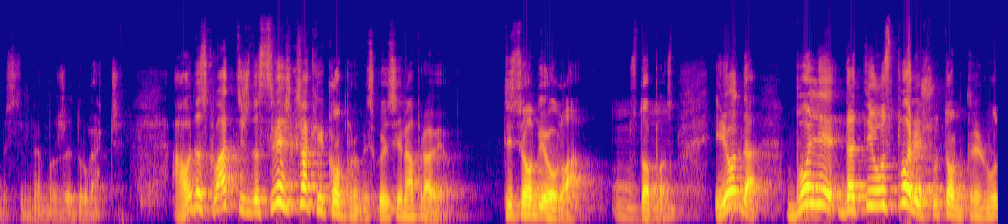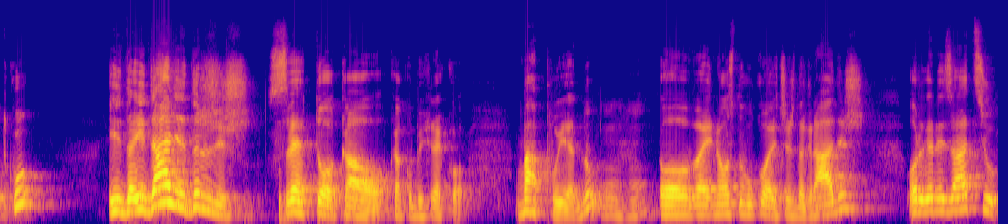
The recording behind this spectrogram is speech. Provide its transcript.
Mislim, ne može drugačije. A onda shvatiš da sve, svaki kompromis koji si napravio, ti se obio u glavu. 100%. I onda, bolje da ti usporiš u tom trenutku i da i dalje držiš sve to kao, kako bih rekao, mapu jednu, mm -hmm. ovaj, na osnovu koje ćeš da gradiš, organizaciju,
